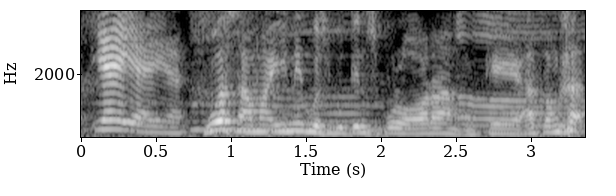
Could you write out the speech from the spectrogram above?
Iya, iya, iya. gue sama ini gue sebutin 10 orang, oke, Oh. atau enggak?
